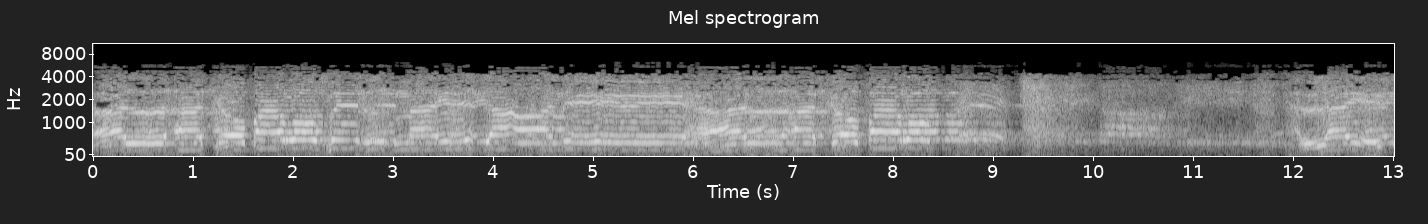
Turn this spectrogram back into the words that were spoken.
الأكبر في الميدان؟ الأكبر ليس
